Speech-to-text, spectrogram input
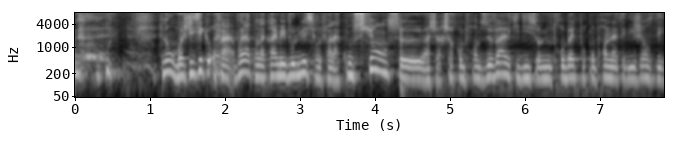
non, moi je disais que, enfin, voilà, qu'on a quand même évolué sur enfin, la conscience. Euh, un chercheur comme Franz de Waal qui dit sommes-nous trop bêtes pour comprendre l'intelligence des,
